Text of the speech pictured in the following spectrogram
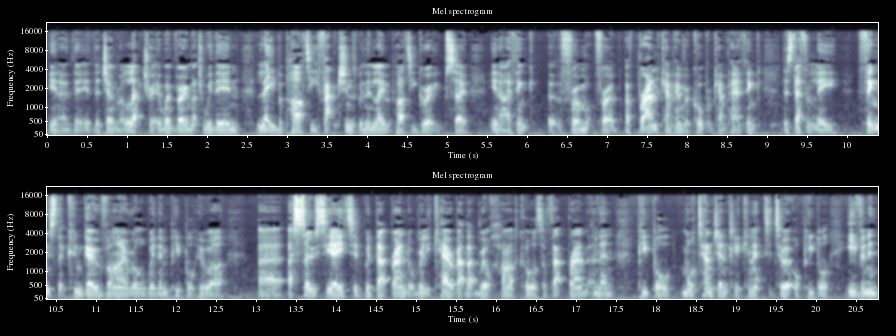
you know the the general electorate. It went very much within Labour Party factions within Labour Party groups. So you know, I think uh, for a, for a, a brand campaign for a corporate campaign, I think there's definitely things that can go viral within people who are uh, associated with that brand or really care about that real hard cause of that brand and then people more tangentially connected to it or people even in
